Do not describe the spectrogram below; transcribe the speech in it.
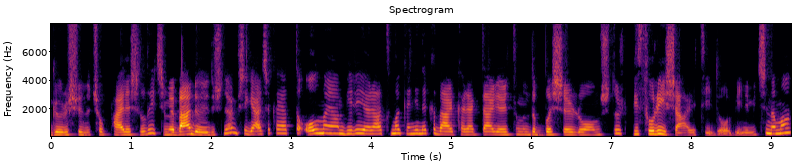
görüşünü çok paylaşıldığı için ve ben de öyle düşünüyorum. İşte gerçek hayatta olmayan biri yaratmak hani ne kadar karakter yaratımında başarılı olmuştur bir soru işaretiydi o benim için ama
